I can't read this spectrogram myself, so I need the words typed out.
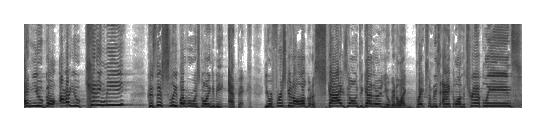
and you go, Are you kidding me? Because this sleepover was going to be epic. You were first going to all go to Sky Zone together. You were going to like break somebody's ankle on the trampolines.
